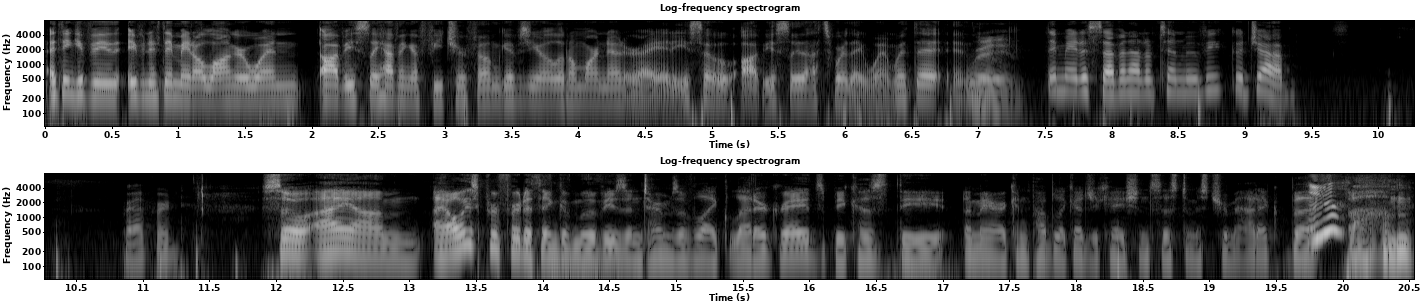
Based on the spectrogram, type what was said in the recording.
I think if they, even if they made a longer one, obviously having a feature film gives you a little more notoriety. So obviously that's where they went with it, and right, they made a seven out of ten movie. Good job. Bradford. So I um I always prefer to think of movies in terms of like letter grades because the American public education system is traumatic. But um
